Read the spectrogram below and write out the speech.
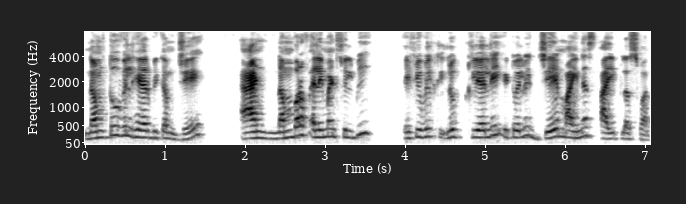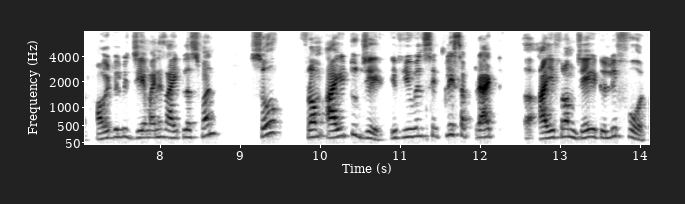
Num2 will here become j. And number of elements will be if you will look clearly it will be j minus i plus 1 how it will be j minus i plus 1 so from i to j if you will simply subtract uh, i from j it will be 4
